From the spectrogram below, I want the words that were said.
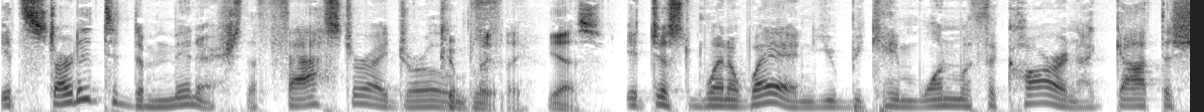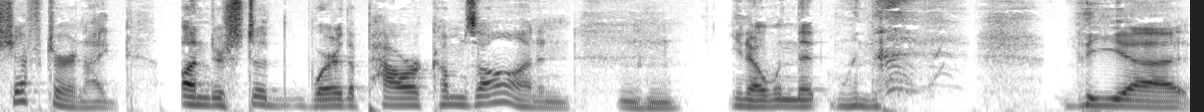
it started to diminish the faster I drove. Completely. Yes. It just went away and you became one with the car and I got the shifter and I understood where the power comes on. And, Mm-hmm. you know, when that, when the, the, uh,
